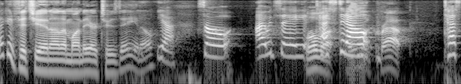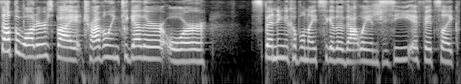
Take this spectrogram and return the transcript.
I could fit you in on a Monday or Tuesday. You know. Yeah. So I would say test it out. Crap. Test out the waters by traveling together or spending a couple nights together that way and see if it's like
